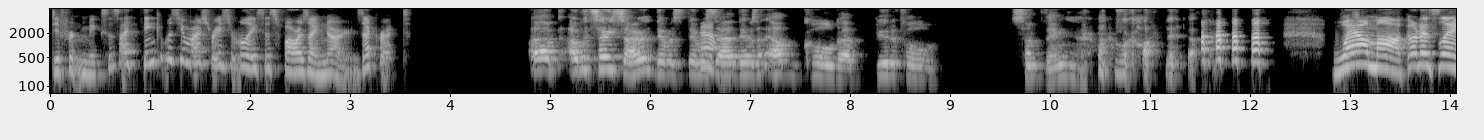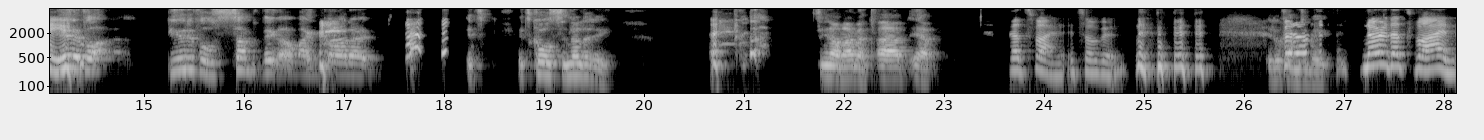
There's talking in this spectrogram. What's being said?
different mixes. I think it was your most recent release, as far as I know. Is that correct? Uh, I would say so. There was there was yeah. uh, there was an album called uh, Beautiful Something. I've forgotten it. wow, Mark. Honestly, beautiful, beautiful something. Oh my god! I, it's it's called Senility. See, no moment. Uh, yeah. That's fine. It's all good. It'll but, come to me. No, that's fine.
